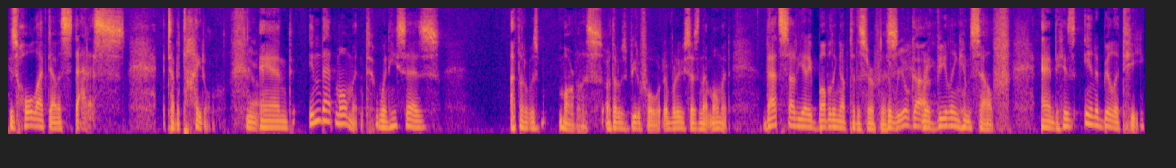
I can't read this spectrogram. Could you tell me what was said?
his whole life to have a status, to have a title, Yeah. and in that moment when he says. I thought it was marvelous. Or I thought it was beautiful. Whatever he says in that moment. That's Salieri bubbling up to the surface, The real guy. revealing himself and his inability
